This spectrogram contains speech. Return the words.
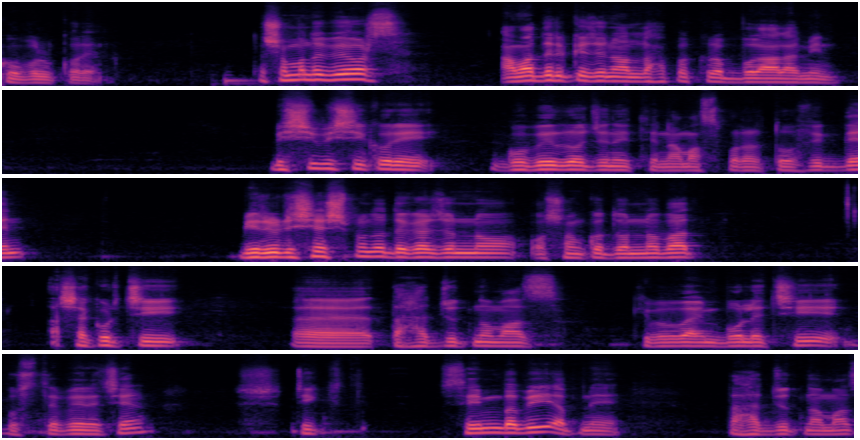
কবুল করেন। তো সম্বন্ধ ভিউয়ার্স আমাদেরকে যেন আল্লাহ ফকরব্বুল আলমিন বেশি বেশি করে গভীর রজনীতে নামাজ পড়ার তৌফিক দেন। ভিডিওটি শেষ পর্যন্ত দেখার জন্য অসংখ্য ধন্যবাদ। আশা করছি আহ, তাহাজ্জুদ নামাজ কীভাবে আমি বলেছি বুঝতে পেরেছেন। ঠিক সেমভাবেই আপনি তাহাজ্জুদ নামাজ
